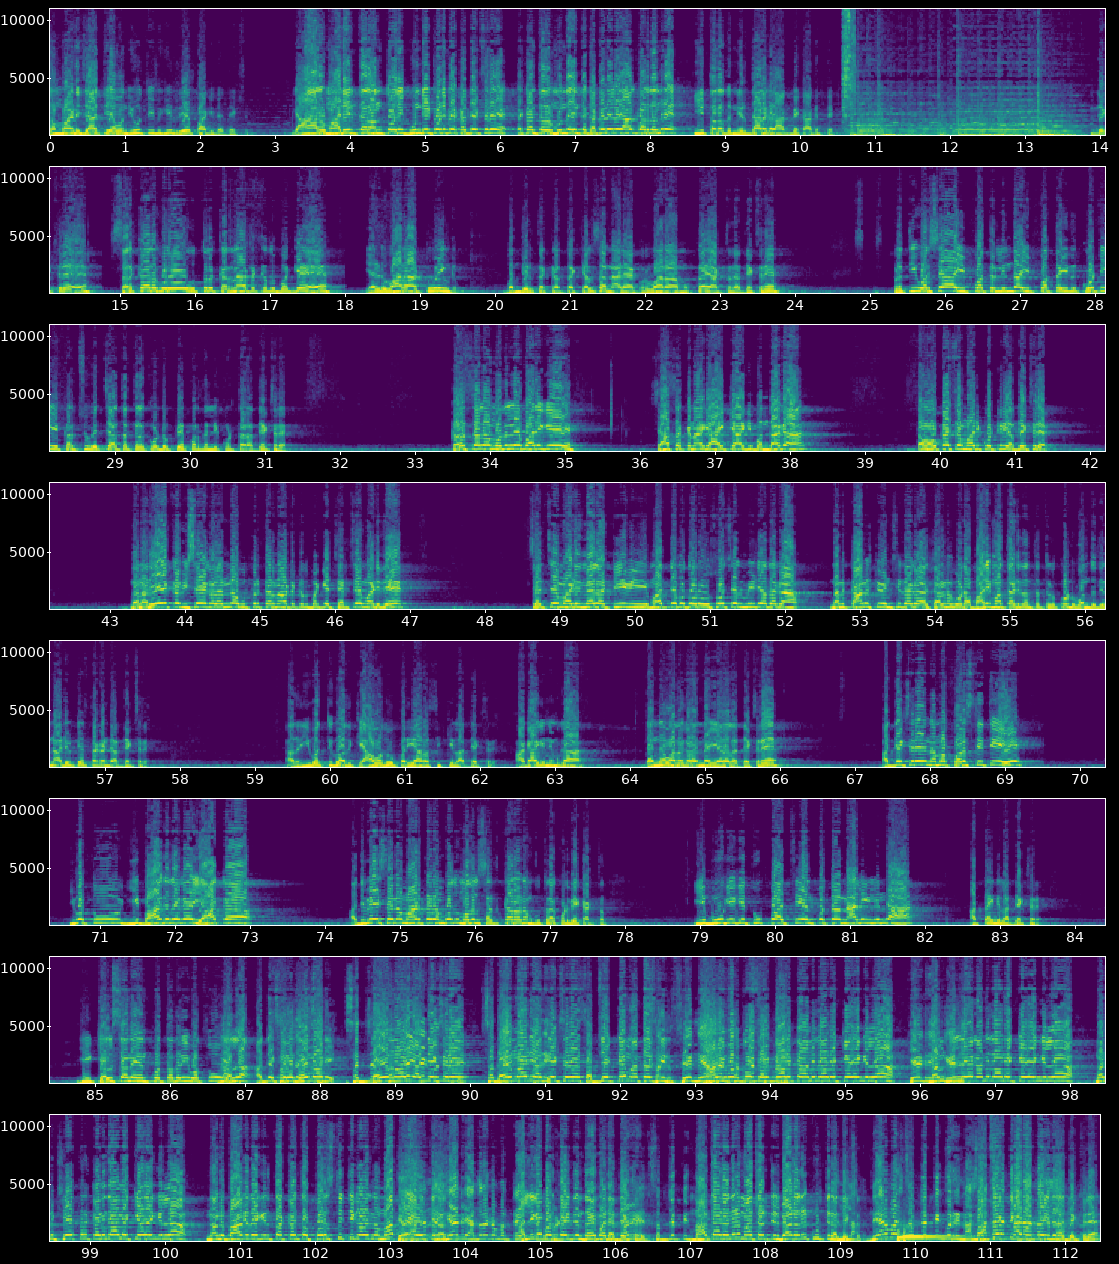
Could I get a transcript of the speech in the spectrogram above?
ಲಂಬಾಣಿ ಜಾತಿಯ ಒಂದು ಯುವತಿಗೆ ರೇಪ್ ಆಗಿದೆ ಅಧ್ಯಕ್ಷರು. ಯಾರು ಮಾಡಿರ್ತಾರ ಅಂತವ್ರಿಗೆ ಗುಂಡಿಟ್ಟು ಹೊಡಿಬೇಕು ಅಧ್ಯಕ್ಷರೇ. ಯಾಕಂತಂದ್ರೆ ಮುಂದೆ ಇಂಥ ಘಟನೆಗಳೇ ಆಗ್ಬಾರ್ದಂದ್ರೆ ಈ ತರದ ನಿರ್ಧಾರಗಳಾಗಬೇಕಾಗತ್ತೆ. ಅಧ್ಯಕ್ಷರೇ, ಸರ್ಕಾರಗಳು ಉತ್ತರ ಕರ್ನಾಟಕದ ಬಗ್ಗೆ ಎರಡು ವಾರ ಟೂರಿಂಗ್ ಬಂದಿರತಕ್ಕಂಥ ಕೆಲಸ ನಾಳೆ ಗುರುವಾರ ಮುಕ್ತಾಯ ಆಗ್ತದೆ ಅಧ್ಯಕ್ಷರೇ. ಪ್ರತಿ ವರ್ಷ ಇಪ್ಪತ್ತರಿಂದ ಇಪ್ಪತ್ತೈದು ಕೋಟಿ ಖರ್ಚು ವೆಚ್ಚ ಅಂತ ತಿಳ್ಕೊಂಡು ಪೇಪರ್ದಲ್ಲಿ ಕೊಡ್ತಾರೆ ಅಧ್ಯಕ್ಷರೇ. ಕಳಸಲ ಮೊದಲನೇ ಬಾರಿಗೆ ಶಾಸಕನಾಗಿ ಆಯ್ಕೆ ಆಗಿ ಬಂದಾಗ ತಾವು ಅವಕಾಶ ಮಾಡಿಕೊಟ್ರಿ ಅಧ್ಯಕ್ಷರೇ. ನಾನು ಅನೇಕ ವಿಷಯಗಳನ್ನ ಉತ್ತರ ಕರ್ನಾಟಕದ ಬಗ್ಗೆ ಚರ್ಚೆ ಮಾಡಿದೆ. ಚರ್ಚೆ ಮಾಡಿದ ಮೇಲೆ ಟಿವಿ ಮಾಧ್ಯಮದವರು ಸೋಷಿಯಲ್ ಮೀಡಿಯಾದಾಗ ನನ್ನ ಕಾನ್ಸ್ಟಿಟ್ಯೂನ್ಸಿದಾಗ ಶರಣಗೌಡ ಭಾರಿ ಮಾತಾಡಿದಂತ ತಿಳ್ಕೊಂಡು ಒಂದು ದಿನ ಅಡ್ವರ್ಟೈಸ್ ತಗೊಂಡೆ ಅಧ್ಯಕ್ಷರೇ. ಆದ್ರೆ ಇವತ್ತಿಗೂ ಅದಕ್ಕೆ ಯಾವುದೂ ಪರಿಹಾರ ಸಿಕ್ಕಿಲ್ಲ ಅಧ್ಯಕ್ಷರೇ. ಹಾಗಾಗಿ ನಿಮ್ಗ ಧನ್ಯವಾದಗಳನ್ನ ಹೇಳಲ್ಲ ಅಧ್ಯಕ್ಷರೇ. ಅಧ್ಯಕ್ಷರೇ ನಮ್ಮ ಪರಿಸ್ಥಿತಿ ಇವತ್ತು ಈ ಭಾಗದಾಗ ಯಾಕ ಅಧಿವೇಶನ ಮಾಡ್ತಾರೆ ಎಂಬುದು ಮೊದಲು ಸರ್ಕಾರ ನಮ್ಗೆ ಉತ್ತರ ಕೊಡ್ಬೇಕಾಗ್ತದೆ. ಈ ಮೂಗಿಗೆ ತುಪ್ಪ ಹಚ್ಚಿ ಎನ್ಪತ್ತ ನಾಲಿಗಳಿಂದ ಹತ್ತಂಗಿಲ್ಲ ಅಧ್ಯಕ್ಷರೇ. ಈ ಕೆಲಸನೇ ಅನ್ಕೊತಂದ್ರೆ ಇವತ್ತು ಎಲ್ಲ ಅಧ್ಯಕ್ಷರೇ ದಯಮಾಡಿ ದಯಮಾಡಿ ಅಧ್ಯಕ್ಷರೇ ದಯಮಾಡಿ. ಅಧ್ಯಕ್ಷರೇ ಸಬ್ಜೆಕ್ಟೇ ಮಾತಾಡ್ತೀನಿ. ಇವತ್ತು ಸರ್ಕಾರಕ್ಕೆ ಅನುದಾನ ಕೇಳಂಗಿಲ್ಲ. ನಮ್. ಜಿಲ್ಲೆಗೆ ಅನುದಾನ ಕೇಳಂಗಿಲ್ಲ. ನನ್ನ ಕ್ಷೇತ್ರಕ್ಕೆ ಅನುದಾನ ಕೇಳಂಗಿಲ್ಲ. ನನ್ನ ಭಾಗದಾಗ ಇರ್ತಕ್ಕಂತ ಪರಿಸ್ಥಿತಿಗಳನ್ನ ಮಾತ್ರ ಹೇಳ್ತೀನಿ ಅಲ್ಲಿಗೆ ಬರ್ತಾ ಇದ್ದೀನಿ ದಯಮಾಡಿ ಅಧ್ಯಕ್ಷ ಸಬ್ಜೆಕ್ಟ್ ಮಾತಾಡಂದ್ರೆ ಮಾತಾಡ್ತೀನಿ ಬೇಡ ಅಂದ್ರೆ ಕೂಡ್ತೀನಿ ಅಧ್ಯಕ್ಷ ನೇರವಾಗಿ ಸಬ್ಜೆಕ್ಟ್ ಬರ್ರಿ ನಾನು ಸಬ್ಜೆಕ್ಟ್ಗೆ ಬರ್ತಾ ಇದ್ದೀನಿ ಅಧ್ಯಕ್ಷರೇ.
